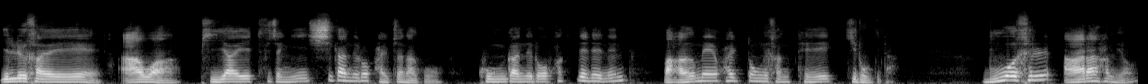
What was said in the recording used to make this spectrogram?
인류 사회의 아와 비아의 투쟁이 시간으로 발전하고 공간으로 확대되는 마음의 활동 상태의 기록이다. 무엇을 알아 하며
